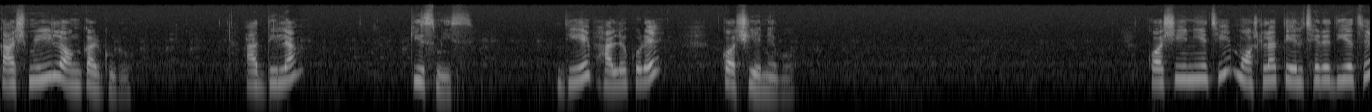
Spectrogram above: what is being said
কাশ্মীরি লঙ্কার গুঁড়ো আর দিলাম কিশমিশ দিয়ে ভালো করে কষিয়ে নেব। কষিয়ে নিয়েছি, মশলা তেল ছেড়ে দিয়েছে।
